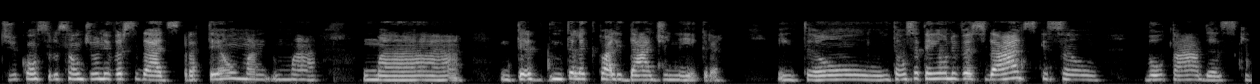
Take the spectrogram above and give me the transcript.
de construção de universidades para ter uma, uma, uma intelectualidade negra. Então, então, você tem universidades que são voltadas, que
